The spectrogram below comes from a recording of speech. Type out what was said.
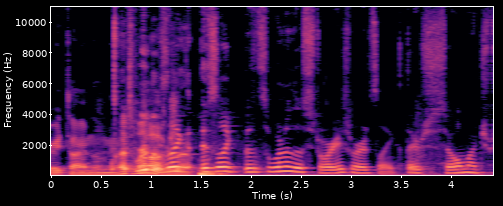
Great time though, man. That's weird Fuck. though. It's like it's like it's one of those stories where it's like there's so much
